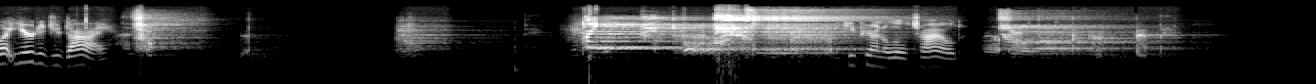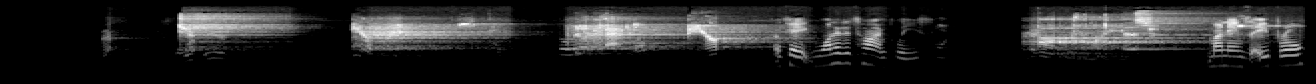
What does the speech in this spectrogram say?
What year did you die? Hearing a little child. Okay, one at a time, please. My name's April.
